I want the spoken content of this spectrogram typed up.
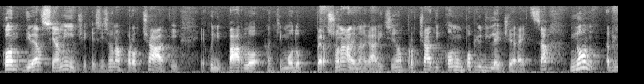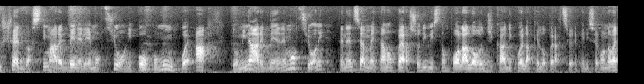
con diversi amici che si sono approcciati e quindi parlo anche in modo personale magari, si sono approcciati con un po' più di leggerezza, non riuscendo a stimare bene le emozioni o comunque a dominare bene le emozioni, tendenzialmente hanno perso di vista un po' la logica di quella che è l'operazione. Quindi secondo me,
